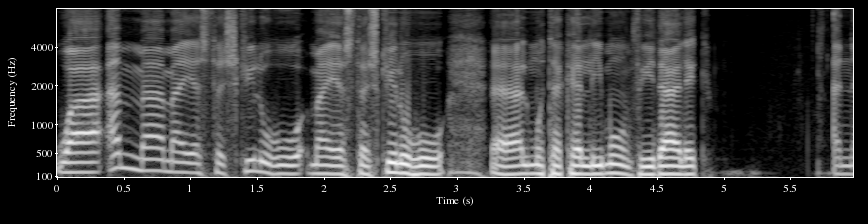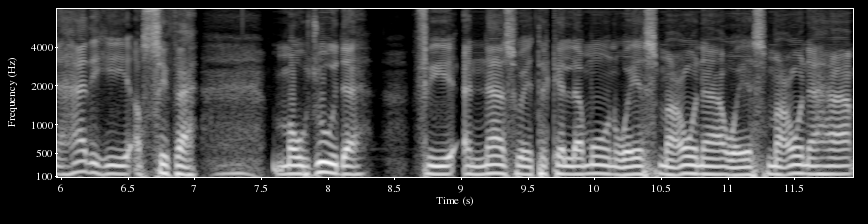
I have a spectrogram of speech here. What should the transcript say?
وأما ما يستشكله ما يستشكله آه، المتكلمون في ذلك أن هذه الصفة موجودة في الناس ويتكلمون ويسمعون ويسمعونها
